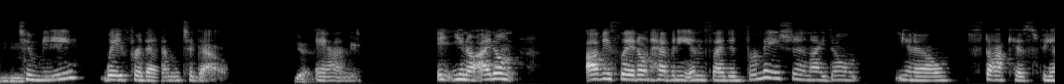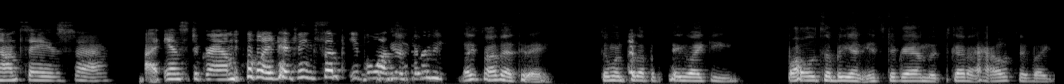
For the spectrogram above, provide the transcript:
mm-hmm. to me way for them to go. Yes. And it, you know, I don't obviously I don't have any inside information. I don't, you know, stalk his fiance's uh, uh, Instagram. like I think some people on yeah, somebody, I saw that today. Someone put up a thing like he followed somebody on Instagram that's got a house and like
